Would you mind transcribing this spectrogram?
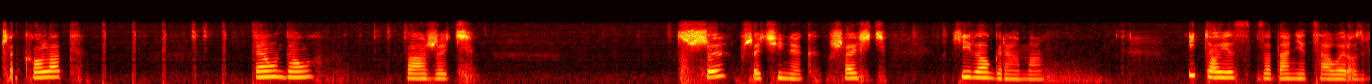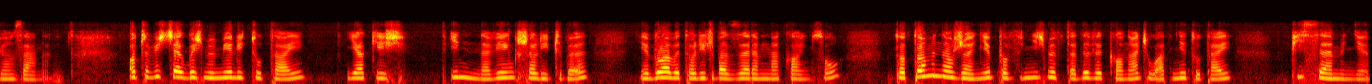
czekolad będą ważyć 3,6 kg. I to jest zadanie całe rozwiązane. Oczywiście jakbyśmy mieli tutaj jakieś inne, większe liczby, nie byłaby to liczba z zerem na końcu, to to mnożenie powinniśmy wtedy wykonać ładnie tutaj pisemnie.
